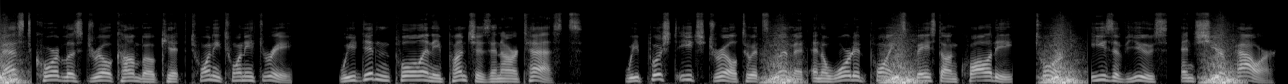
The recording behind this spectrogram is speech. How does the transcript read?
Best Cordless Drill Combo Kit 2023. We didn't pull any punches in our tests. We pushed each drill to its limit and awarded points based on quality, torque, ease of use, and sheer power.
